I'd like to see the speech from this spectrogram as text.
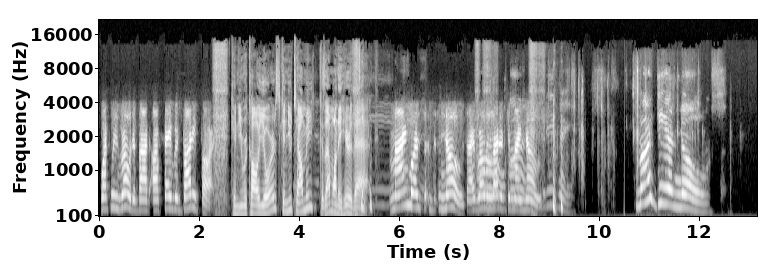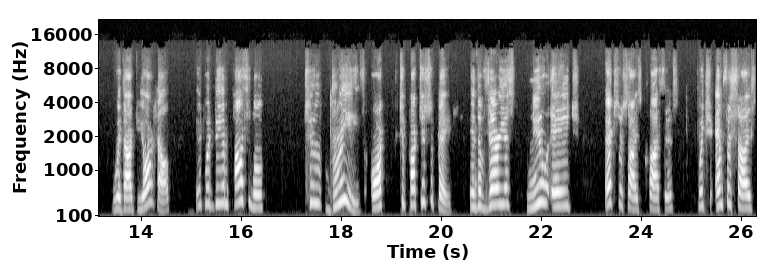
what we wrote about our favorite body part. Can you recall yours? Can you tell me? Because I want to hear that. Mine was nose. I wrote a letter to my oh, nose. Good evening. My dear nose, without your help, it would be impossible to breathe or to participate in the various new age exercise classes which emphasize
